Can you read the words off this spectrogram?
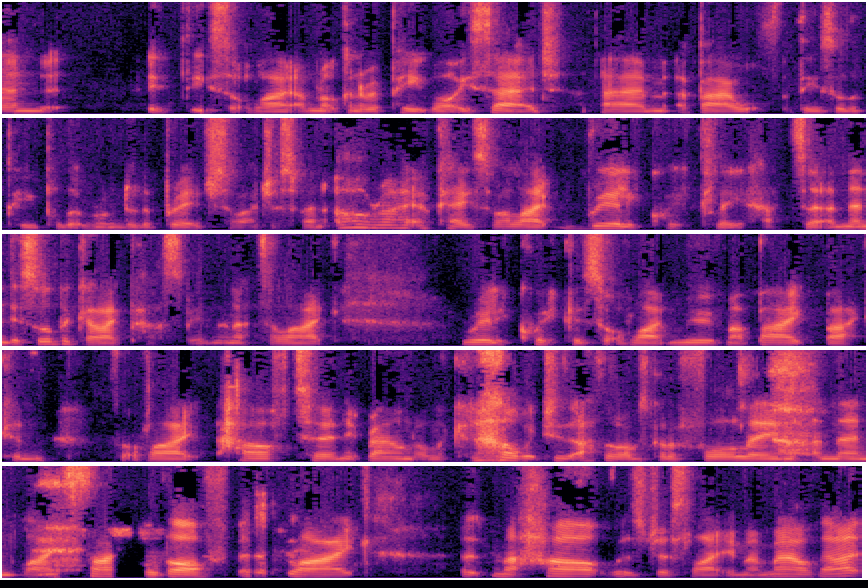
and it, he's sort of like, I'm not going to repeat what he said um, about these other people that were under the bridge. So I just went, oh, right, okay. So I like really quickly had to, and then this other guy passed me, and then I had to like really quickly sort of like move my bike back and sort of like half turn it round on the canal, which is I thought I was going to fall in, and then like cycled off like my heart was just like in my mouth. I,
